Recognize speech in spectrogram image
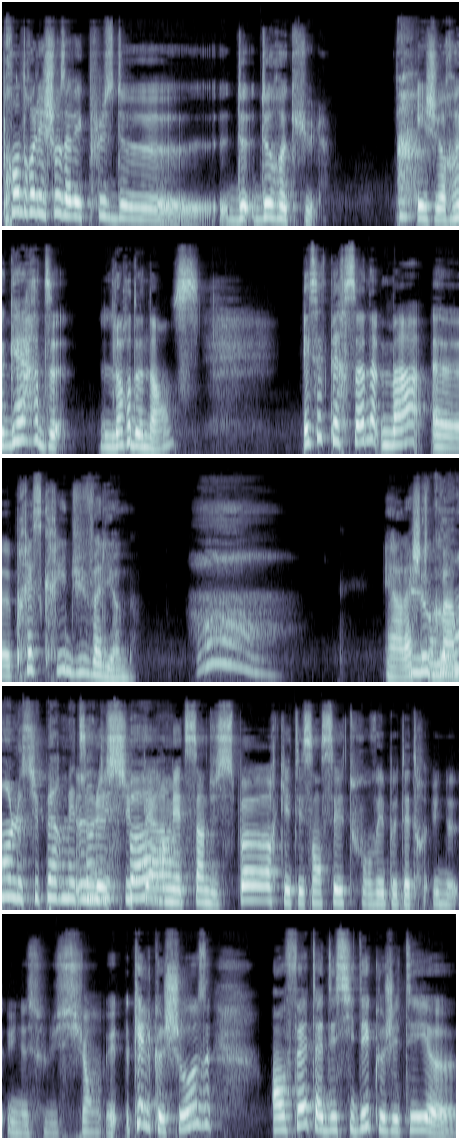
prendre les choses avec plus de, de, de recul. et je regarde l'ordonnance et cette personne m'a prescrit du Valium. Et alors là, je le grand, le super médecin du sport. Le super médecin du sport qui était censé trouver peut-être une, une solution, quelque chose en fait, a décidé que j'étais euh,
